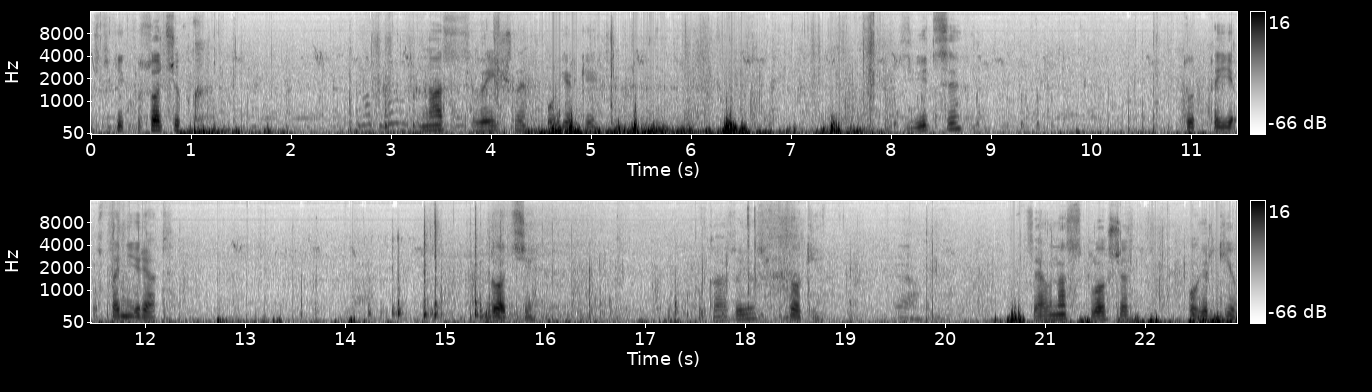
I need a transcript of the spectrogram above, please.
Ось такий кусочок у нас вийшли огірки. Звідси тут є останній ряд. Доці. Показую доки. Це у нас площа огірків.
